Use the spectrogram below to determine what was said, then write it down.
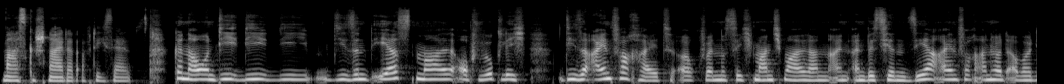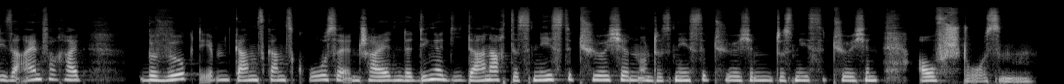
maßgeschneidert auf dich selbst. Genau, und die, die, die, die sind erstmal auch wirklich diese Einfachheit, auch wenn es sich manchmal dann ein, ein bisschen sehr einfach anhört, aber diese Einfachheit bewirkt eben ganz, ganz große, entscheidende Dinge, die danach das nächste Türchen und das nächste Türchen und das nächste Türchen aufstoßen.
